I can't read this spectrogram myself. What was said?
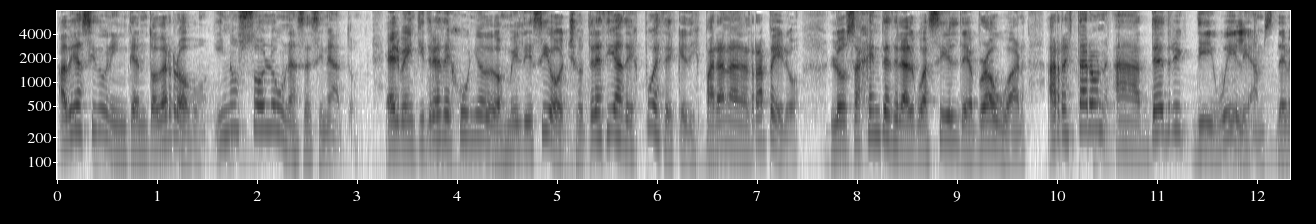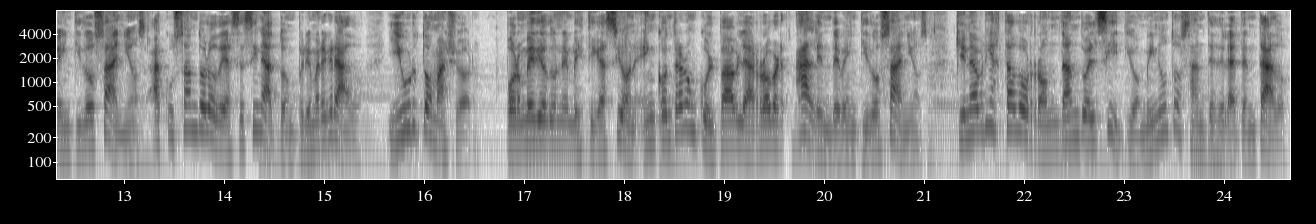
había sido un intento de robo y no solo un asesinato. El 23 de junio de 2018, tres días después de que dispararan al rapero, los agentes del alguacil de Broward arrestaron a Dedrick D. Williams, de 22 años, acusándolo de asesinato en primer grado y hurto mayor. Por medio de una investigación encontraron culpable a Robert Allen, de 22 años, quien habría estado rondando el sitio minutos antes del atentado.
